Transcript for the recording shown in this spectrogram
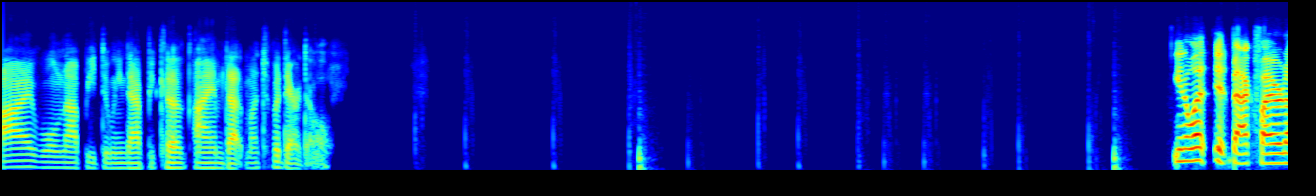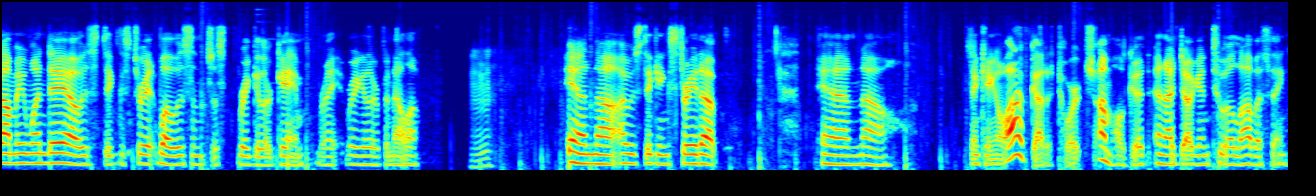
I will not be doing that because I am that much of a daredevil. You know what? It backfired on me one day. I was digging straight. Well, it wasn't just regular game, right? Regular vanilla. Mhm. And uh, I was digging straight up, and uh, thinking, "Oh, I've got a torch. I'm all good." And I dug into a lava thing.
